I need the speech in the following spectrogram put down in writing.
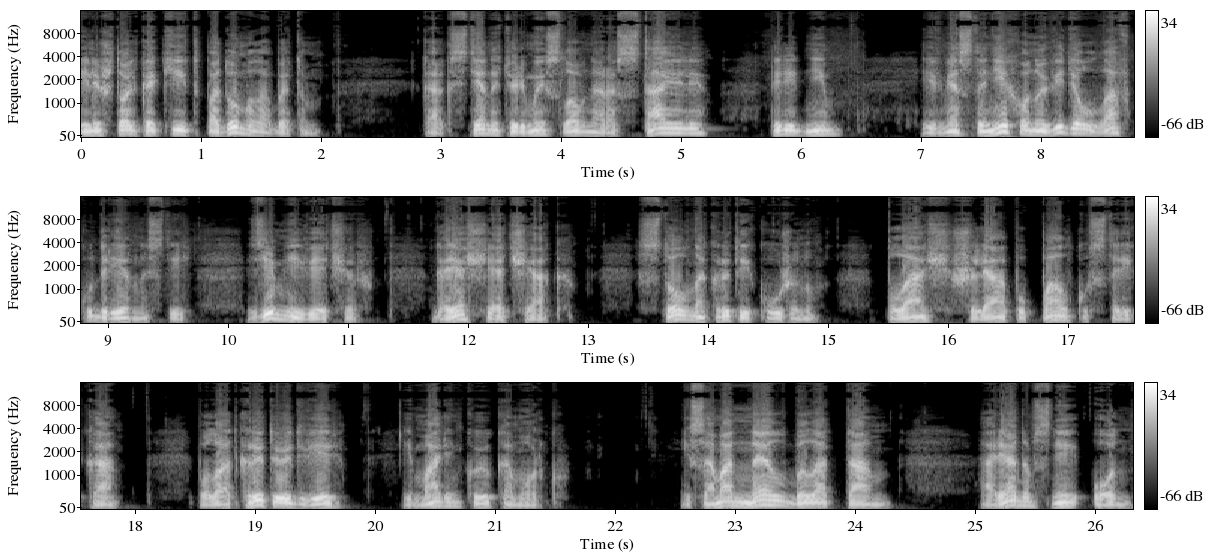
И лишь только Кит подумал об этом, как стены тюрьмы словно растаяли перед ним, и вместо них он увидел лавку древностей, зимний вечер, горящий очаг, стол, накрытый к ужину, плащ, шляпу, палку старика, полуоткрытую дверь, и маленькую коморку. И сама Нелл была там, а рядом с ней он,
